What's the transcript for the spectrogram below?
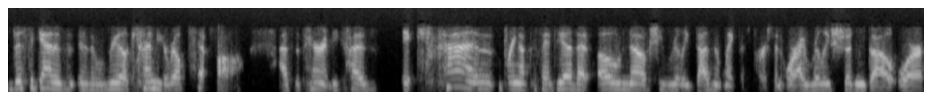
this again is is a real can be a real pitfall as the parent because it can bring up this idea that, oh no, she really doesn't like this person, or I really shouldn't go, or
